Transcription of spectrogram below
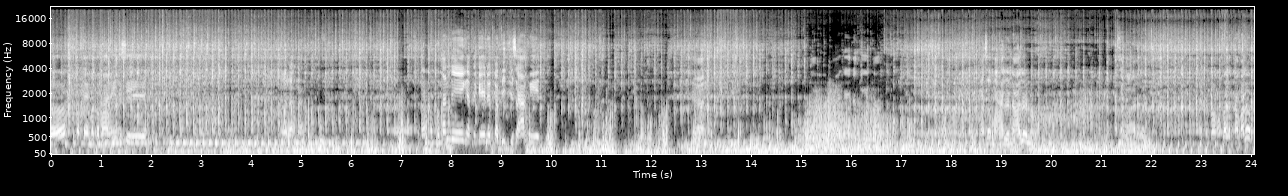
Oo, dapat tayo magkamarin kasi wala na. Ah, salamat po tanding at kayo nagpa-video sa akin. Yan. Ayan ang ibaw. Mahalo na halo, no? Asa mahalo. Ito pa ako, balot pa balot.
